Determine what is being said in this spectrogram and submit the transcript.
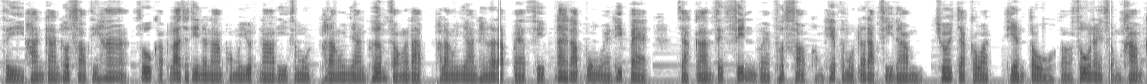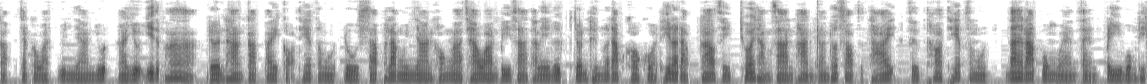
24 ผ่านการทดสอบที่ 5 สู้กับราชธินานามพมยุทธนารีสมุทรพลังวิญญาณเพิ่ม 2 ระดับ พลังวิญญาณถึงระดับ 80 ได้รับวงแหวนที่ 8 จากการเสร็จสิ้นแบบทดสอบของเทพสมุทรระดับสีดำ ช่วยจักรวรรดิเทียนโตต่อสู้ในสงครามกับจักรวรรดิวิญญาณยุทธอายุ 25 เดินทางกลับไปเกาะเทพสมุทรดูดซับพลังวิญญาณของราชาวานปีศาจทะเลลึก จนถึงระดับคอขวดที่ระดับ 90 ช่วยถังซานผ่านการทดสอบสุดท้าย สืบทอดเทพสมุทร ได้รับวงแหวนแสนปีวงที่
